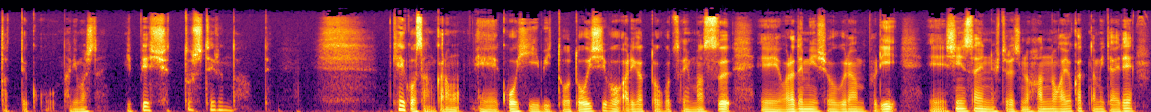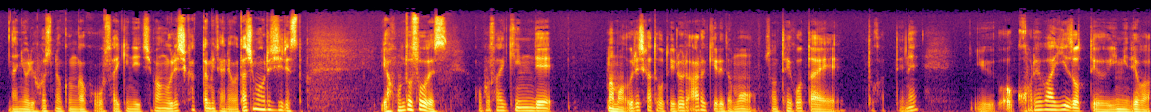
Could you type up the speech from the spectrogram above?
たってこうなりましたね。一平シュッとしてるんだって。恵子さんからも、えー、コーヒー微糖と美味しい棒ありがとうございます。えー、ワラデミー賞グランプリ、えー、審査員の人たちの反応が良かったみたいで、何より星野くんがここ最近で一番嬉しかったみたいで、私も嬉しいですと。いや、ほんとそうです。ここ最近で、まあまあ嬉しかったこといろいろあるけれども、その手応えとかってね、いうこれはいいぞっていう意味では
